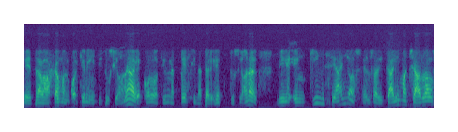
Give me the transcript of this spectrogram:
eh, trabajamos en cuestiones institucionales. Córdoba tiene una pésima calidad institucional. Mire, en 15 años el radicalismo ha charlado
